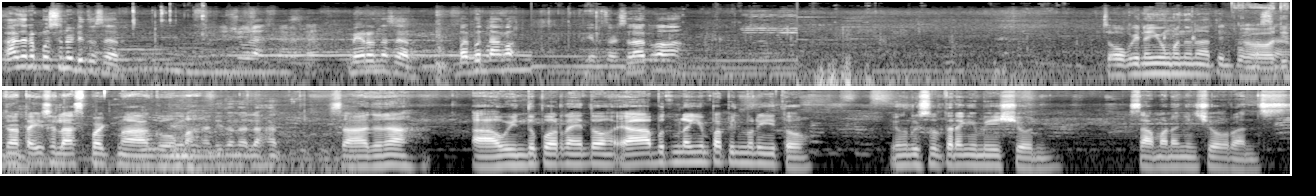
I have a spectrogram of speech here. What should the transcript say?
Ah, saan na po sunod dito, sir? Insurance meron na? Meron na, sir. Babunta ko. Sige po, sir. Salamat po. So, okay na yung ano natin po. So, dito na tayo sa last part mga goma. Nandito na lahat. Sa ano na, ah, window 4 na ito. Iaabot mo lang yung papel mo rito. Yung resulta ng emission. Kasama ng insurance.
